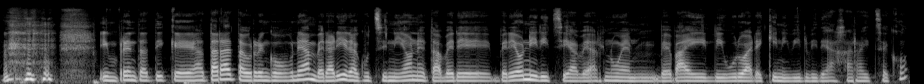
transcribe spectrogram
Imprentatik eh, atara eta hurrengo gunean berari erakutsi nion eta bere, bere oniritzia behar nuen bebai liburuarekin ibilbidea jarraitzeko.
